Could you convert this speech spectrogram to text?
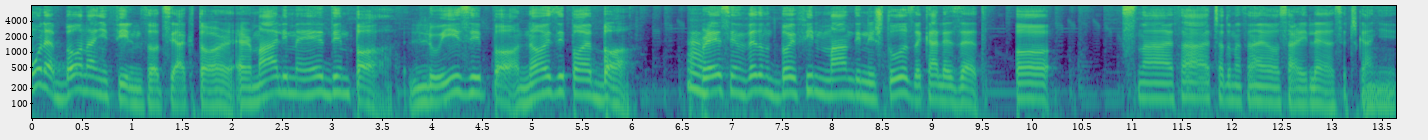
unë e bëra një film thotë si aktor. Ermali me Edin po, Luizi po, Noizi po e bë. Ah. Presim vetëm të bëj film Mandi i Nishtullës dhe ka lezet. Po s'na e tha ça domethënë ajo Sari Lea se çka një.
